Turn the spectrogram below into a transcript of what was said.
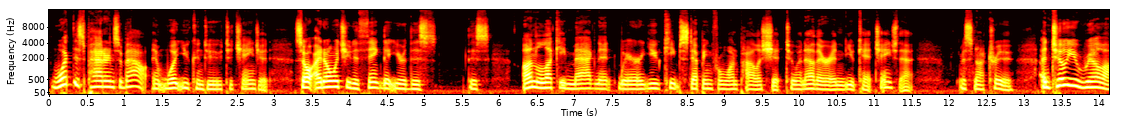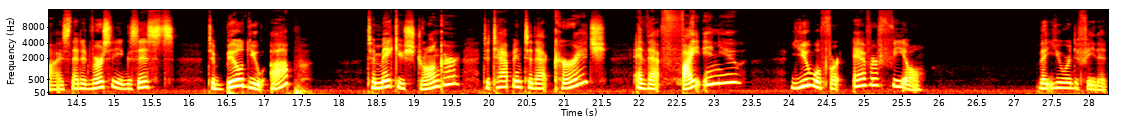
what this pattern's about and what you can do to change it. So I don't want you to think that you're this this unlucky magnet where you keep stepping from one pile of shit to another and you can't change that. It's not true. Until you realize that adversity exists to build you up, to make you stronger, to tap into that courage and that fight in you, you will forever feel that you are defeated.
